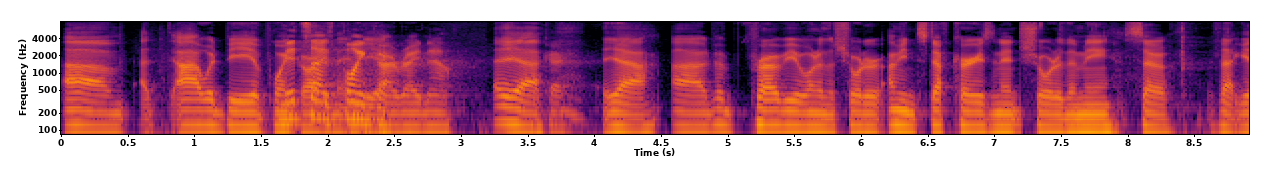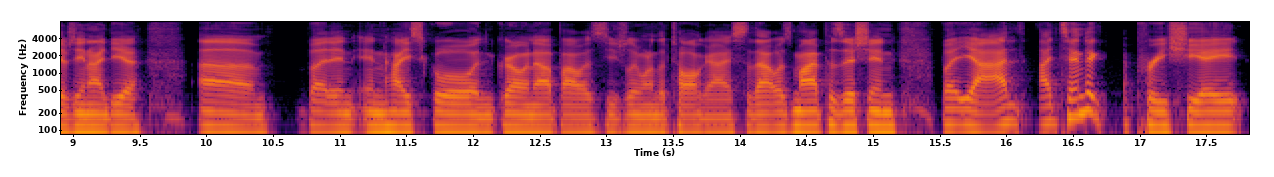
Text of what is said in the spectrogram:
Um, I would be a point guard. mid-sized point NBA. guard right now. Yeah. Okay. Yeah. Uh, probably one of the shorter. I mean, Steph Curry's an inch shorter than me, so if that gives you an idea. Um, but in, in high school and growing up, I was usually one of the tall guys, so that was my position. But yeah, I I tend to appreciate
